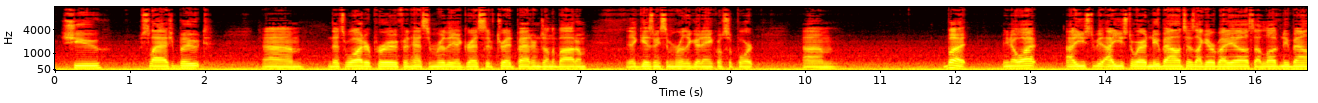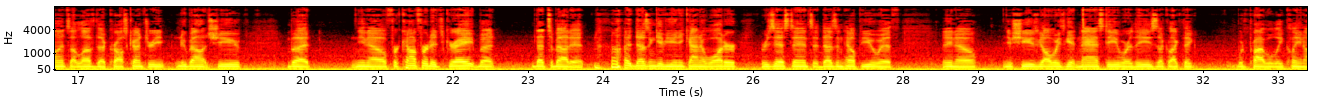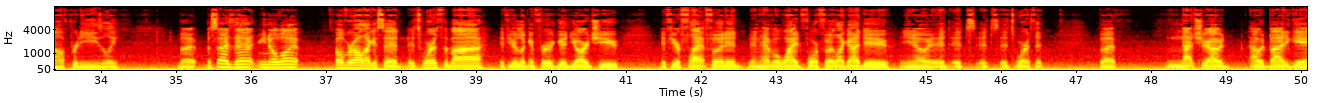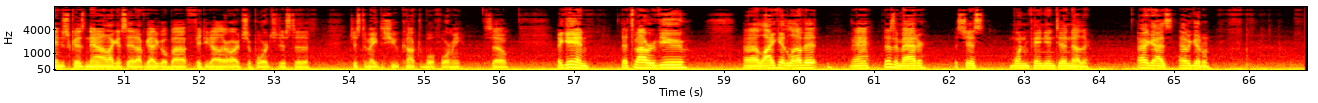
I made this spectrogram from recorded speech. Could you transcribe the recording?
shoe slash boot um, that's waterproof and has some really aggressive tread patterns on the bottom that gives me some really good ankle support. Um, but you know what? I used to be I used to wear New Balances like everybody else. I love New Balance. I love the cross country New Balance shoe. But you know, for comfort it's great, but that's about it. it doesn't give you any kind of water resistance. It doesn't help you with, you know, your shoes always get nasty where these look like they would probably clean off pretty easily. But besides that, you know what? Overall, like I said, it's worth the buy if you're looking for a good yard shoe. If you're flat-footed and have a wide forefoot like I do, you know, it, it's it's it's worth it. But not sure I would I would buy it again just because now, like I said, I've got to go buy $50 arch supports just to just to make the shoe comfortable for me. So again, that's my review. Uh, like it, love it. Eh, doesn't matter. It's just one opinion to another. All right, guys, have a good one.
